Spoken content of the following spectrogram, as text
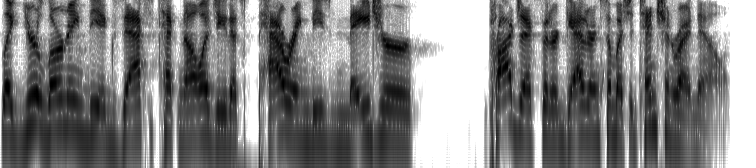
like you're learning the exact technology that's powering these major projects that are gathering so much attention right now.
